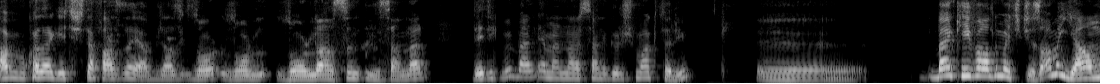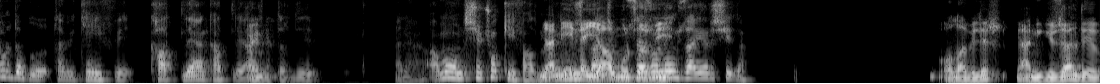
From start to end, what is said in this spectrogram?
abi bu kadar geçişte fazla ya birazcık zor, zor zorlansın insanlar dedik mi? Ben hemen naçizane görüşümü aktarayım. Ee, ben keyif aldım açıkçası ama yağmur da bu tabii keyfi katlayan katlayan Aynen. arttırdı. Hani ama onun dışında çok keyif aldım. Yani yine bence bu yağmurda sezonun bir- en güzel yarışıydı. Olabilir. Yani güzeldi.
